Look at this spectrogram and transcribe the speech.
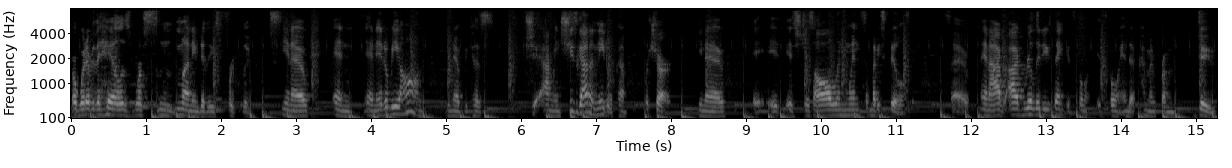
or whatever the hell is worth some money to these Fruit Loops, you know, and and it'll be on, you know, because she, I mean, she's got a needle coming for sure. You know, it, it's just all in when somebody spills it. So, and I, I really do think it's going it's going to end up coming from dude.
